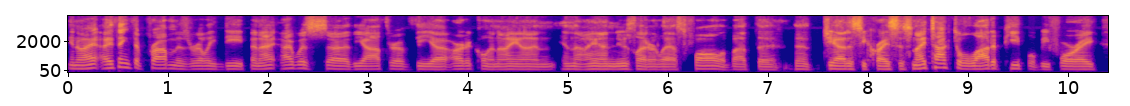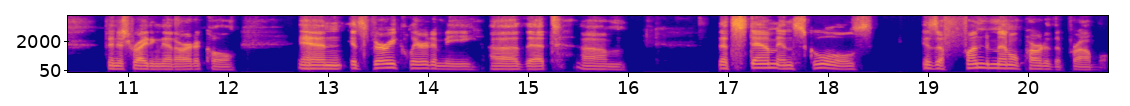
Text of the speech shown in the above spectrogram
you know, I, I think the problem is really deep. And I, I was uh, the author of the uh, article in ION in the ION newsletter last fall about the, the geodesy crisis. And I talked to a lot of people before I finished writing that article. And it's very clear to me uh, that um, that STEM in schools is a fundamental part of the problem.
